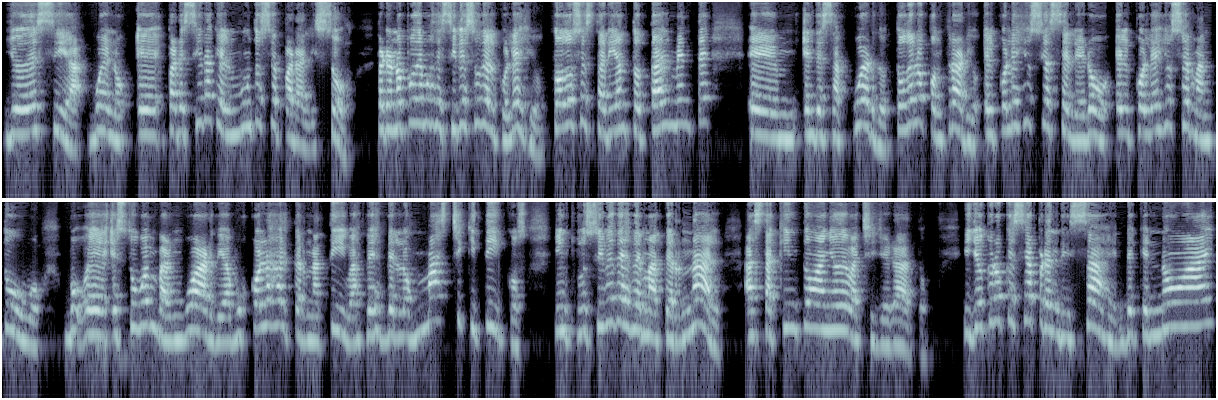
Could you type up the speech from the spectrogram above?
yo decía, bueno, eh, pareciera que el mundo se paralizó, pero no podemos decir eso del colegio. Todos estarían totalmente em, en desacuerdo. Todo lo contrario, el colegio se aceleró, el colegio se mantuvo, eh, estuvo en vanguardia, buscó las alternativas desde los más chiquiticos, inclusive desde maternal hasta quinto año de bachillerato. Y yo creo que ese aprendizaje de que no hay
